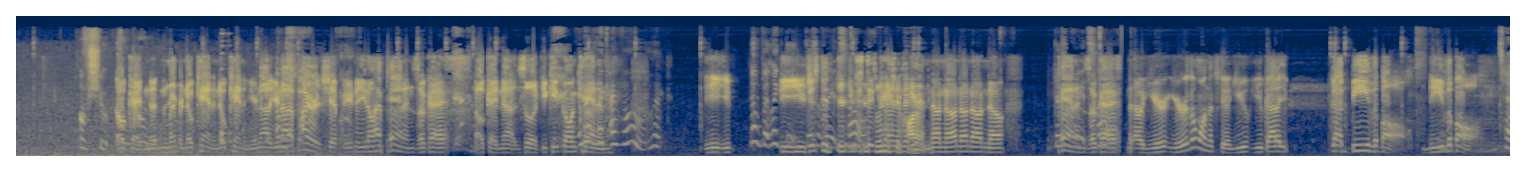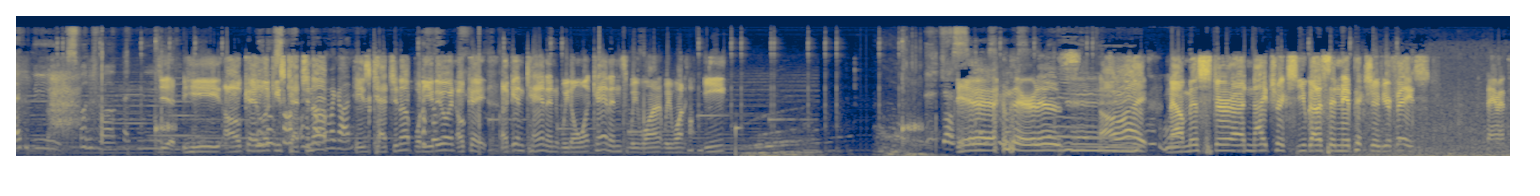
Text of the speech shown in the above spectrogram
Oh shoot. Oh, Okay. oh. No, remember, no cannon. No cannon. You're not. A, you're Oh, not a pirate ship. You, you don't have cannons. Okay. Okay. Now, so look, you keep going No, cannon. like, I won't. Look. You, you, No, but like you, you just did. by You, you itself. just did doing it too cannon hard. again. No, no, no, no, no. It it Cannons. Okay. No, you're you're the one that's doing. You you gotta. You gotta be the ball. Be mm. the ball. Technique. SpongeBob technique. Yeah, he okay. Wait, Look, no, he's stop. Oh my catching God, up. Oh my god. He's catching up. What are you doing? Okay, again, cannon. We don't want cannons. We want we want eat. Yes. Yeah, yes, yes. there it is. All right, now, Mister uh, Nitrix, you gotta send me a picture of your face. Damn it.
